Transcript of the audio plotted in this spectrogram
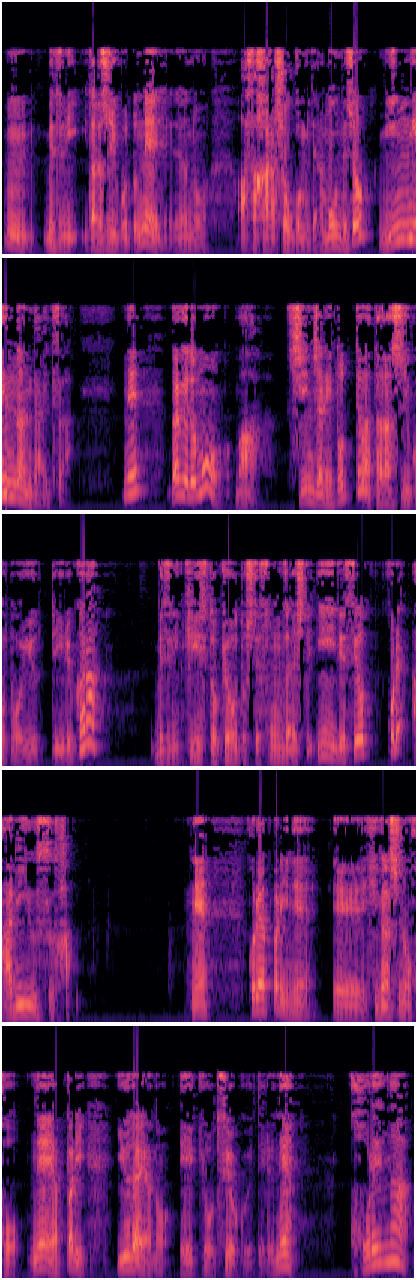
うん。別に正しいことね、あの、朝原翔子みたいなもんでしょ？人間なんだ、あいつは。ね。だけども、まあ、信者にとっては正しいことを言っているから、別にキリスト教として存在していいですよ。これ、アリウス派。ね。これやっぱりね、えー、東の方。ね。やっぱりユダヤの影響を強く受けてるね。これが、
